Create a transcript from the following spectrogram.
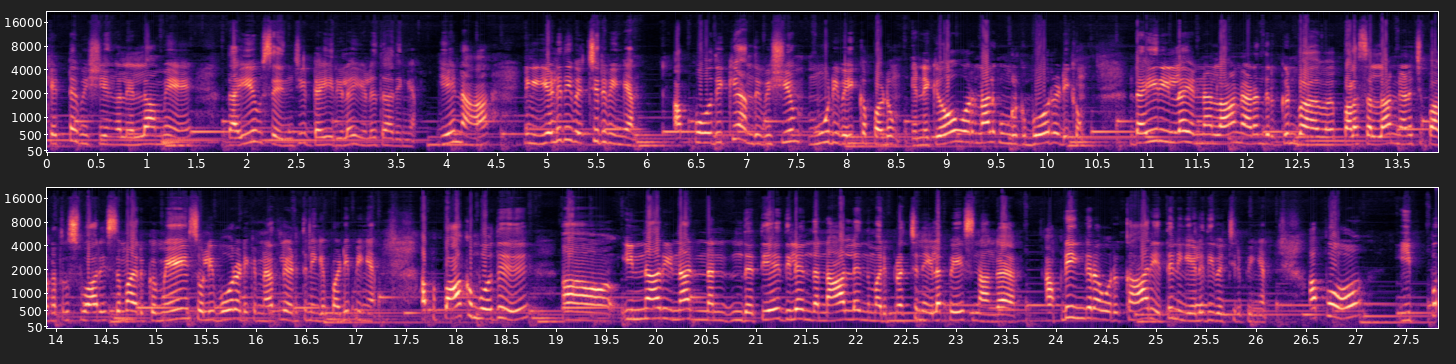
கெட்ட விஷயங்கள் எல்லாமே தயவு செஞ்சு டைரியில் எழுதாதீங்க. ஏன்னா நீங்கள் எழுதி வச்சிருவீங்க. அப்போதைக்கு அந்த விஷயம் மூடி வைக்கப்படும். என்னைக்கோ ஒரு நாளுக்கு உங்களுக்கு போர் அடிக்கும். டைரியில் என்னெல்லாம் நடந்திருக்குன்னு ப- பழசெல்லாம் நினச்சி பார்க்கறதுக்கு சுவாரஸ்யமாக இருக்குமே சொல்லி போர் அடிக்கிற நேரத்தில் எடுத்து நீங்கள் படிப்பீங்க. அப்போ பார்க்கும்போது இன்னார் இன்னார் இந்த- தேதியில் இந்த நாளில் இந்த மாதிரி பிரச்சனையில பேசினாங்க. அப்படிங்கிற ஒரு காரியத்தை நீங்கள் எழுதி வச்சிருப்பீங்க. அப்போது இப்போ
